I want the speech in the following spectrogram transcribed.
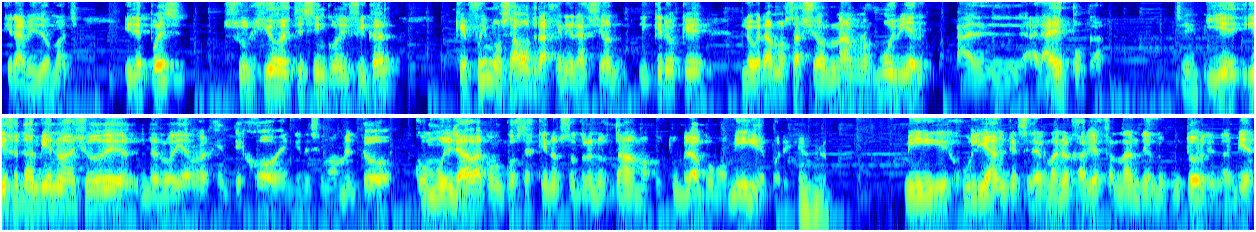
que era Videomatch. Y después surgió este sin codificar, que fuimos a otra generación y creo que logramos ayornarnos muy bien al- a la época. Sí. Y, y eso también nos ayudó de, de rodearnos de gente joven que en ese momento comulgaba con cosas que nosotros no estábamos acostumbrados, como Miguel, por ejemplo. Ujú. Miguel, Julián, que es el hermano de Javier Fernández, el locutor, que también.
